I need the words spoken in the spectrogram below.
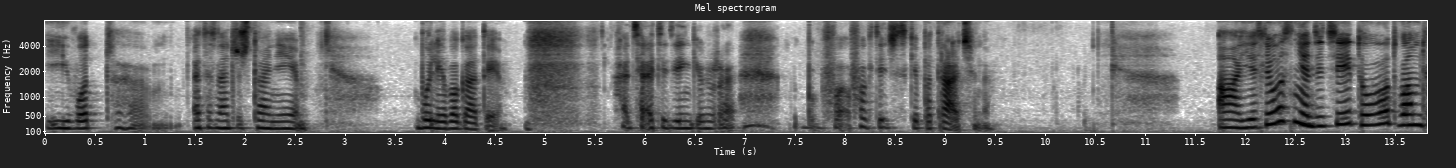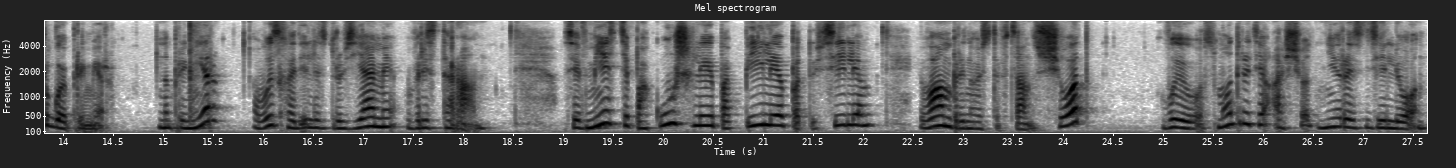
и вот э, это значит, что они более богатые. Хотя эти деньги уже фактически потрачены. А если у вас нет детей, то вот вам другой пример. Например, вы сходили с друзьями в ресторан. Все вместе покушали, попили, потусили. Вам приносит официант счет, вы его смотрите, а счет не разделен.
